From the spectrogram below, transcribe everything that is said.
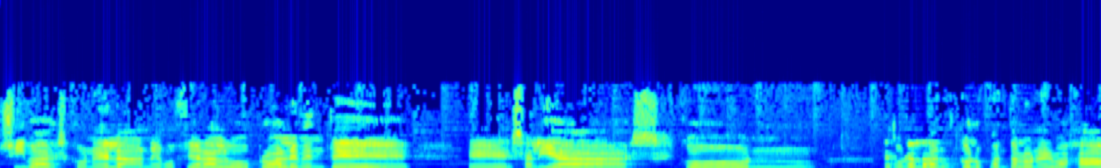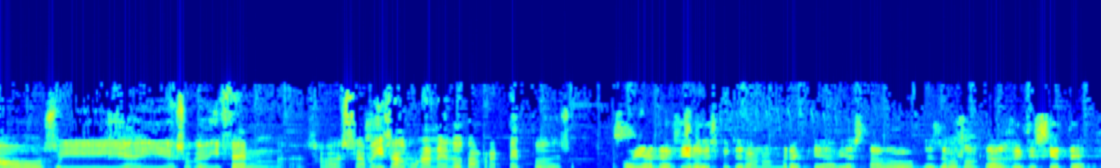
si ibas con él a negociar algo, probablemente eh, salías con, con, los, pan- con los pantalones bajados y, y eso que dicen? ¿Sabéis alguna anécdota al respecto de eso? Podías decir o discutir a un hombre que había estado desde los 11 a los 17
